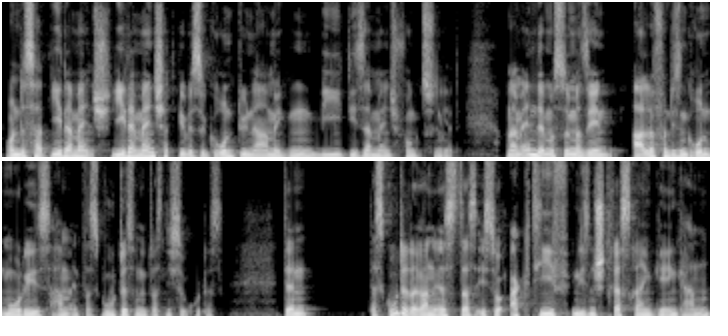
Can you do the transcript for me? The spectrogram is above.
Und das hat jeder Mensch. Jeder Mensch hat gewisse Grunddynamiken, wie dieser Mensch funktioniert. Und am Ende musst du immer sehen, alle von diesen Grundmodis haben etwas Gutes und etwas nicht so Gutes. Denn das Gute daran ist, dass ich so aktiv in diesen Stress reingehen kann,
